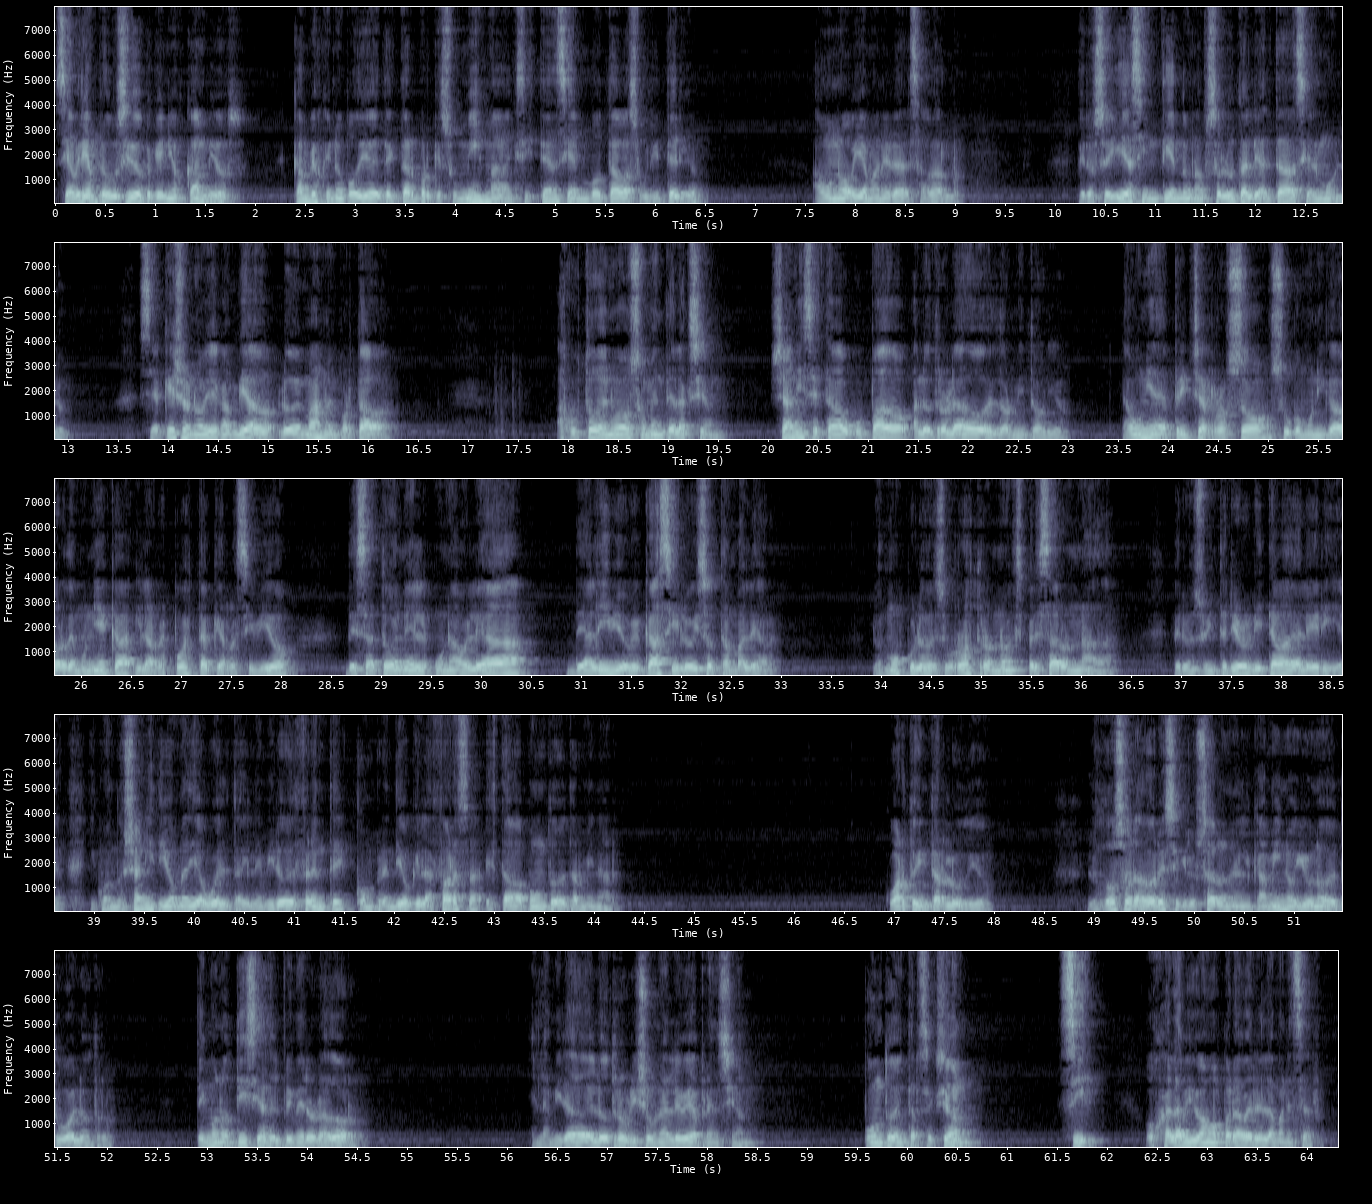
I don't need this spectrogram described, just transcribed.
¿Se habrían producido pequeños cambios? ¿Cambios que no podía detectar porque su misma existencia embotaba su criterio? Aún no había manera de saberlo. Pero seguía sintiendo una absoluta lealtad hacia el mulo. Si aquello no había cambiado, lo demás no importaba. Ajustó de nuevo su mente a la acción. Janis estaba ocupado al otro lado del dormitorio. La uña de Pritchard rozó su comunicador de muñeca y la respuesta que recibió desató en él una oleada de alivio que casi lo hizo tambalear. Los músculos de su rostro no expresaron nada, pero en su interior gritaba de alegría, y cuando Janis dio media vuelta y le miró de frente, comprendió que la farsa estaba a punto de terminar. Cuarto interludio. Los dos oradores se cruzaron en el camino y uno detuvo al otro. Tengo noticias del primer orador. En la mirada del otro brilló una leve aprensión. ¿Punto de intersección? Sí. Ojalá vivamos para ver el amanecer.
